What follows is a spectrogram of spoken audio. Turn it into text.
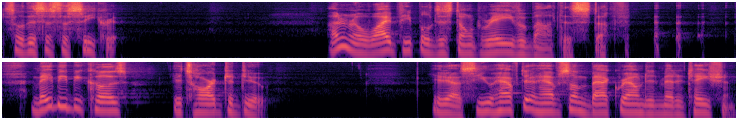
So, this is the secret. I don't know why people just don't rave about this stuff. Maybe because it's hard to do. Yes, you have to have some background in meditation.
